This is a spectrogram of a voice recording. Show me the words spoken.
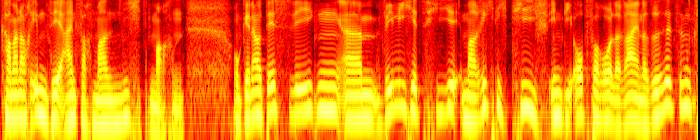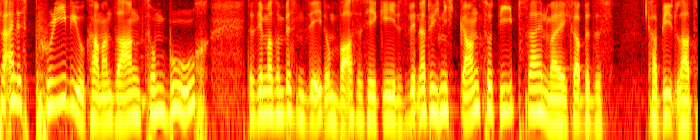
kann man auch eben sehr einfach mal nicht machen. Und genau deswegen ähm, will ich jetzt hier mal richtig tief in die Opferrolle rein. Also das ist jetzt ein kleines Preview, kann man sagen, zum Buch, dass ihr mal so ein bisschen seht, um was es hier geht. Es wird natürlich nicht ganz so deep sein, weil ich glaube, das Kapitel hat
